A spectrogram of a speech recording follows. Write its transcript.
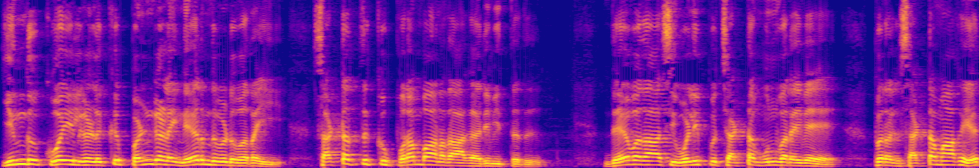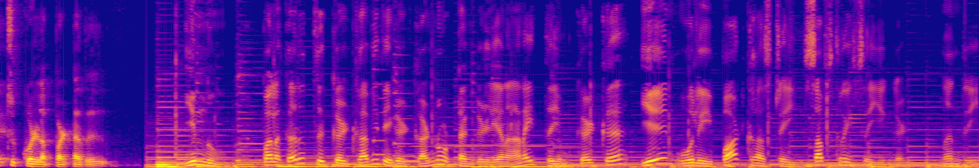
இந்து கோயில்களுக்கு பெண்களை நேர்ந்து விடுவதை சட்டத்துக்கு புறம்பானதாக அறிவித்தது. தேவதாசி ஒழிப்பு சட்ட முன்வரைவே பிறகு சட்டமாக ஏற்றுக்கொள்ளப்பட்டது. இன்னும் பல கருத்துக்கள் கவிதைகள் கண்ணோட்டங்கள் என அனைத்தையும் கேட்க ஏன் ஒலி பாட்காஸ்டை சப்ஸ்கிரைப் செய்யுங்கள். நன்றி.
